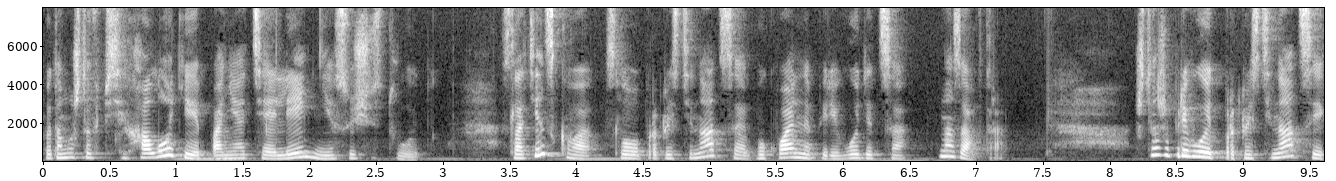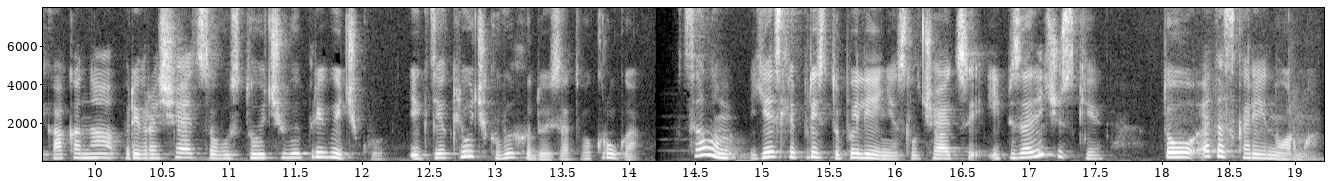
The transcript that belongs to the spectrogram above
потому что в психологии понятия лень не существует. С латинского слово прокрастинация буквально переводится на завтра – что же приводит к прокрастинации, как она превращается в устойчивую привычку и где ключ к выходу из этого круга? В целом, если приступы лени случаются эпизодически, то это скорее норма.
